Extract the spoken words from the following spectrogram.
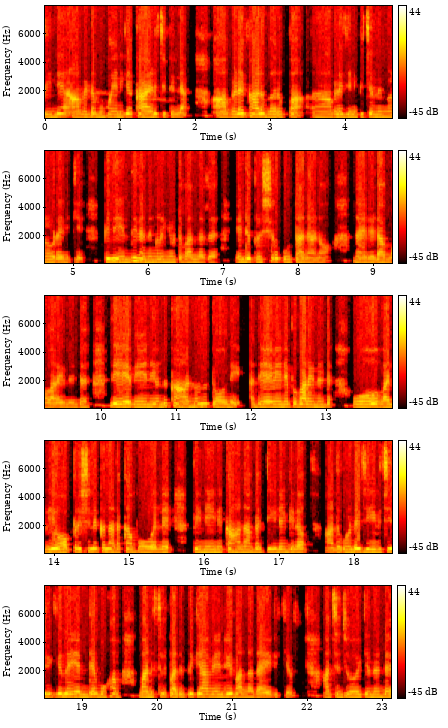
പിന്നെ അവളുടെ മുഖം എനിക്ക് കാണിച്ചിട്ടില്ല. അവളെക്കാൾ വെറുപ്പാ അവളെ ജനിപ്പിച്ച നിങ്ങളോട് എനിക്ക്. പിന്നെ എന്തിനാ നിങ്ങൾ ഇങ്ങോട്ട് വന്നത്? എന്റെ പ്രഷർ കൂട്ടാനാണോ? നയനയുടെ അമ്മ പറയുന്നുണ്ട് ദേവേനെ ഒന്ന് കാണണമെന്ന് തോന്നി. ദേവേനെ ഇപ്പൊ പറയുന്നുണ്ട് ഓ വലിയ ഓപ്പറേഷൻ ഒക്കെ നടക്കാൻ പോവല്ലേ? പിന്നെ ഇനി കാണാൻ പറ്റിയില്ലെങ്കിലോ? അതുകൊണ്ട് ജീവിച്ചിരിക്കുന്ന എന്റെ മുഖം മനസ്സിൽ പതിപ്പിക്കാൻ വേണ്ടി വന്നതായിരിക്കും. അച്ഛൻ ചോദിക്കുന്നുണ്ട്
